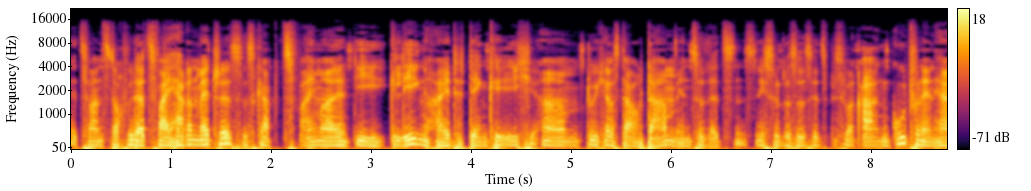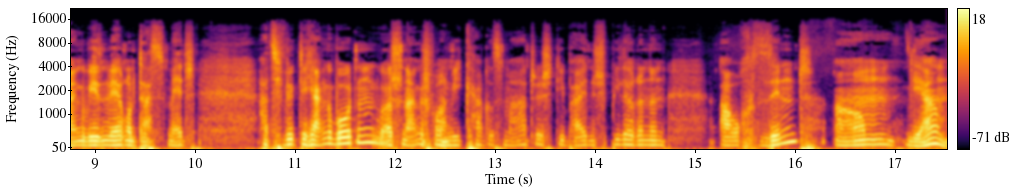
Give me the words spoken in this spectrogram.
Jetzt waren es doch wieder zwei Herren-Matches. Es gab zweimal die Gelegenheit, denke ich, ähm, durchaus da auch Damen hinzusetzen. Es ist nicht so, dass es jetzt bis überragend gut von den Herren gewesen wäre und das Match hat sich wirklich angeboten. Du hast schon angesprochen, wie charismatisch die beiden Spielerinnen auch sind. Ähm, ja,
